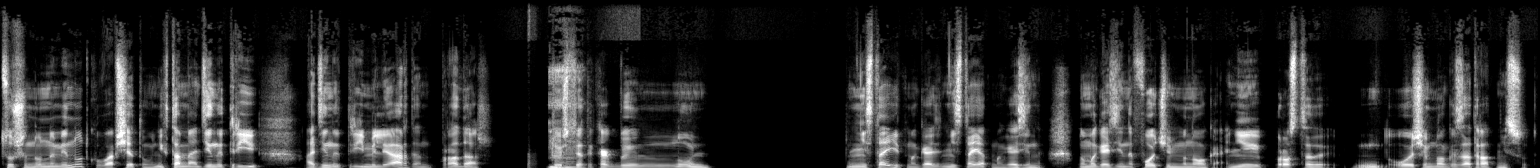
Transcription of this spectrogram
Слушай, ну на минутку вообще-то у них там 1,3 1,3 миллиарда продаж. То mm-hmm. есть это как бы, ну, не, стоит магазин, не стоят магазины, но магазинов очень много. Они просто очень много затрат несут.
